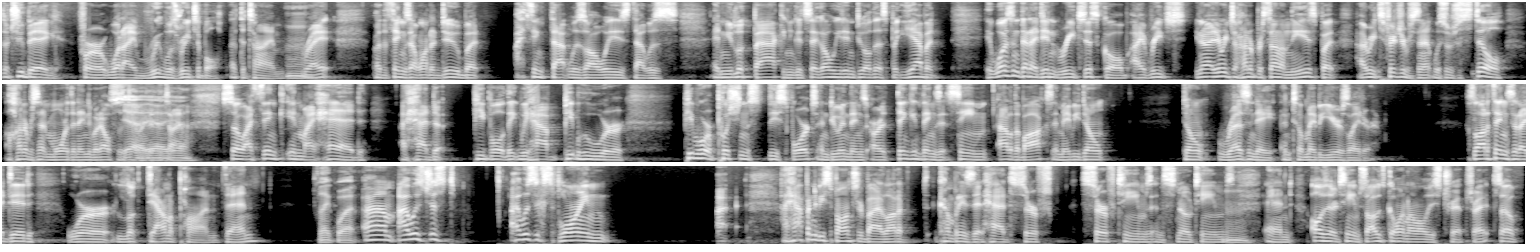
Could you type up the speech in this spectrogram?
they're too big for what I re- was reachable at the time, right? Or the things I want to do, but I think that was always that was. And you look back and you could say, "Oh, you didn't do all this," but yeah, but it wasn't that I didn't reach this goal. I reached, you know, I didn't reach 100 percent on these, but I reached 50 percent, which was still 100 percent more than anybody else was Yeah, doing yeah, at the time. yeah. So I think in my head, I had to, people. They, we have people who were people who are pushing these sports and doing things are thinking things that seem out of the box and maybe don't don't resonate until maybe years later. 'Cause a lot of things that I did were looked down upon then. Like what? Um, I was just, I was exploring. I, I happened to be sponsored by a lot of companies that had surf surf teams and snow teams and all these other teams. So I was going on all these trips, right? So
